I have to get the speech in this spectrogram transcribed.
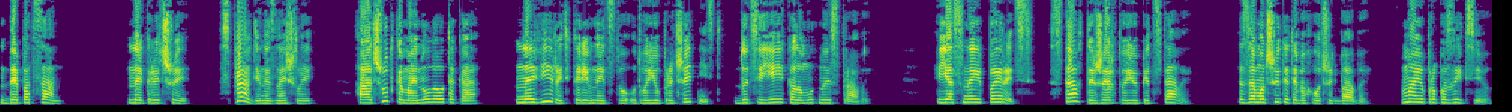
Де пацан? Не кричи. Справді не знайшли. А чутка майнула отака не вірить керівництво у твою причетність до цієї каламутної справи. Ясний перець, став ти жертвою підстави. Замочити тебе хочуть баби. Маю пропозицію.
